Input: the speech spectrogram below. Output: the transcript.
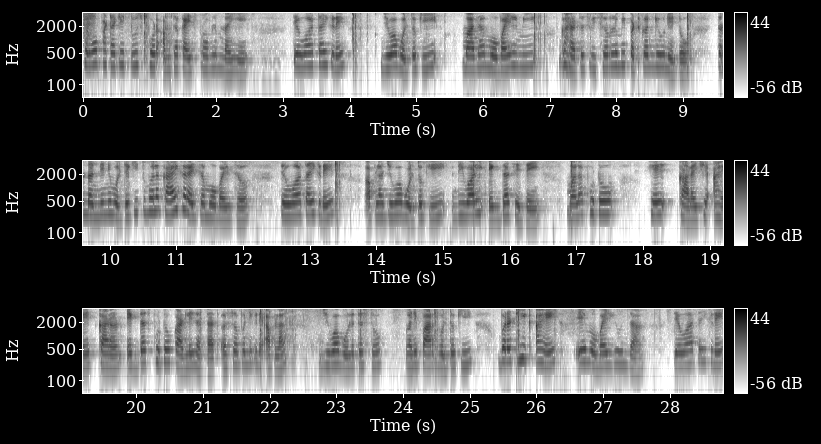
सर्व फटाके तूच फोड आमचा काहीच प्रॉब्लेम नाही आहे तेव्हा आता इकडे जीवा बोलतो की माझा मोबाईल मी घरातच विसरलो मी पटकन घेऊन येतो. तर नंदिनी बोलते की तुम्हाला काय करायचं मोबाईलचं? तेव्हा आता इकडे आपला जेव्हा बोलतो की दिवाळी एकदाच येते. मला फोटो हे काढायचे आहेत कारण एकदाच फोटो काढले जातात. असं पण इकडे आपला जीवा बोलत असतो आणि पार्थ बोलतो की बरं ठीक आहे ए मोबाईल घेऊन जा. तेव्हा आता इकडे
